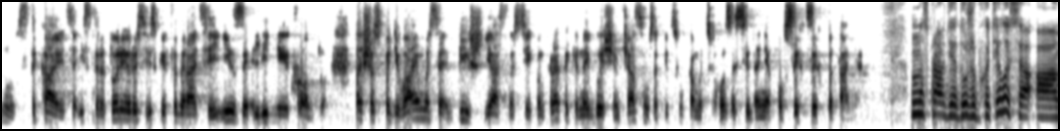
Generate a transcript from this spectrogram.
ну, стикаються із територією Російської Федерації і з лінією фронту. Так що сподіваємося, більш ясності і конкретики найближчим часом за підсумками цього засідання по всіх цих питаннях. Ну, насправді дуже б хотілося. А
